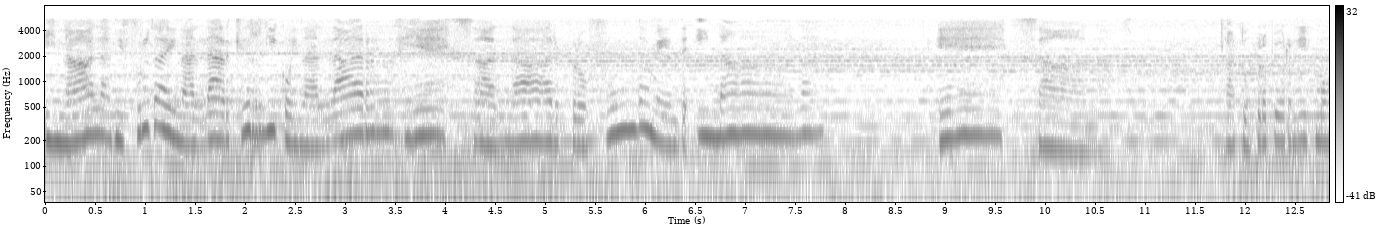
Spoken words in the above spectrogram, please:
Inhala, disfruta de inhalar, qué rico inhalar y exhalar profundamente. Inhala, exhala a tu propio ritmo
